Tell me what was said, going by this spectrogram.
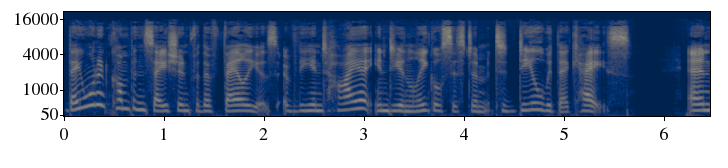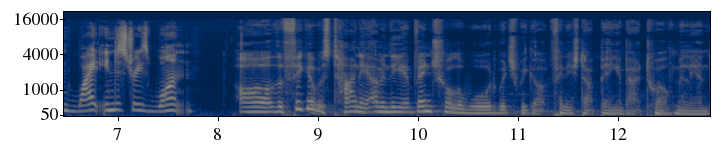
They wanted compensation for the failures of the entire Indian legal system to deal with their case. And White Industries won. Oh, the figure was tiny. I mean, the eventual award, which we got, finished up being about $12 million.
